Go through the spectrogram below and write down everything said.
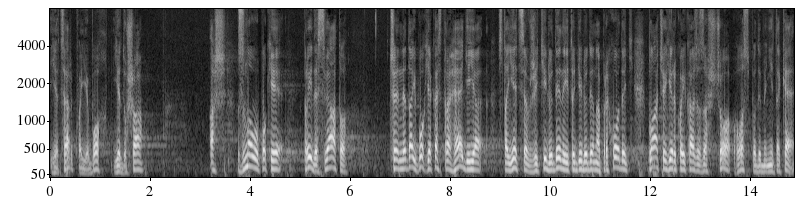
є церква, є Бог, є душа. Аж знову, поки прийде свято, чи, не дай Бог, якась трагедія стається в житті людини, і тоді людина приходить, плаче гірко і каже, за що, Господи, мені таке?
